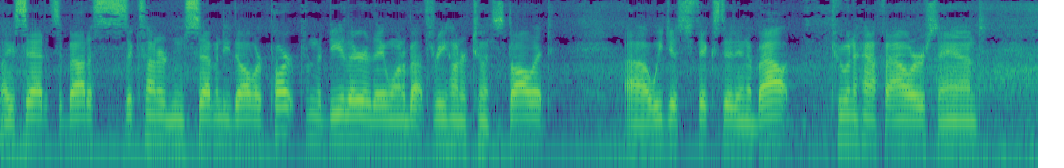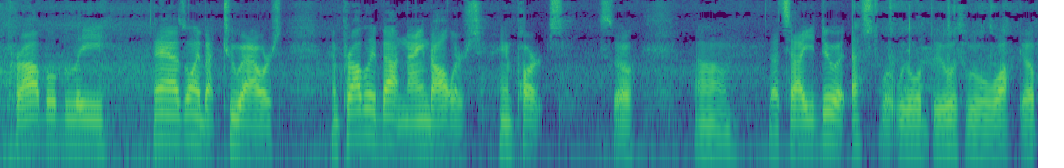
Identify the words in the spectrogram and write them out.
like I said, it's about a $670 part from the dealer. They want about 300 to install it. Uh, we just fixed it in about two and a half hours and probably yeah, it was only about two hours, and probably about nine dollars in parts. So um, that's how you do it. That's what we will do is we will walk up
